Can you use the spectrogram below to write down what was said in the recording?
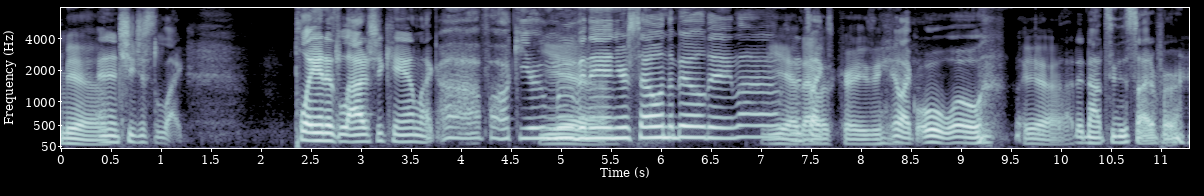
Yeah. And then she just like playing as loud as she can, like, "Ah, fuck you, moving in, you're selling the building." Yeah, that like, was crazy. You're like, "Oh, whoa." Yeah. I did not see this side of her.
